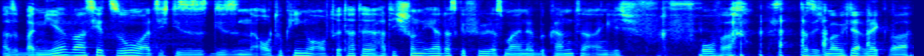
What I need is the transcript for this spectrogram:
Also bei mir war es jetzt so, als ich dieses, diesen Autokino-Auftritt hatte, hatte ich schon eher das Gefühl, dass meine Bekannte eigentlich froh war, dass ich mal wieder weg war.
